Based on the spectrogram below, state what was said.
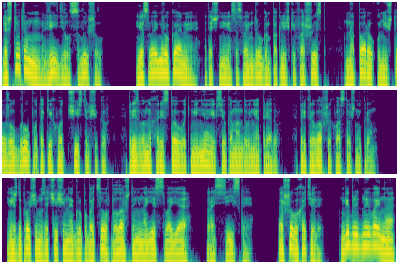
Да что там видел, слышал? Я своими руками, а точнее со своим другом по кличке Фашист, на пару уничтожил группу таких вот чистильщиков, призванных арестовывать меня и все командование отрядов, прикрывавших Восточный Крым. И, между прочим, зачищенная группа бойцов была что ни на есть своя, российская. А что вы хотели? Гибридная война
